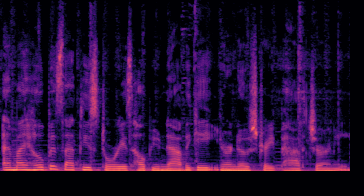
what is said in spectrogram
And my hope is that these stories help you navigate your No Straight Path journey.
